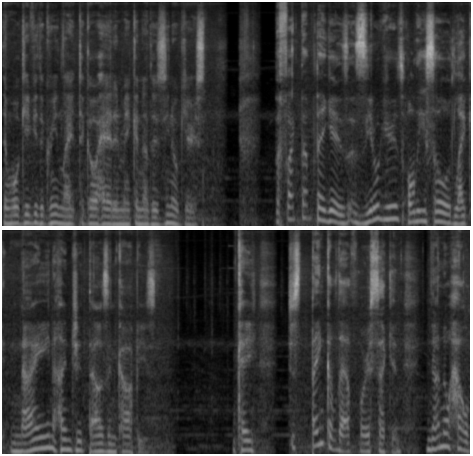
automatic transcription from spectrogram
then we'll give you the green light to go ahead and make another Xenogears. The fucked up thing is, Xenogears only sold like 900,000 copies. Okay, just think of that for a second. Y'all know how,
